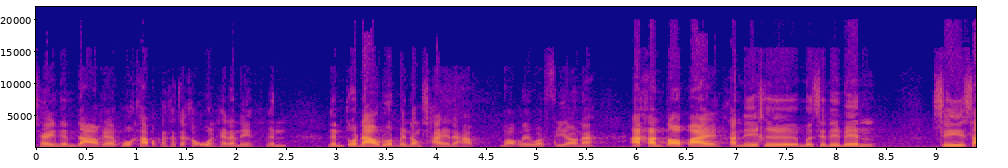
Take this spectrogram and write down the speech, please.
ใช้เงินดาวน์แค่พวกค่าประกันค่าจัดเขาโอนแค่นั้นเอง เงิน เงินตัวดาวรถไม่ต้องใช้นะครับ บอกเลยว่าเฟี้ยวนะอะคันต่อไป คันนี้คือ Mercedes-Benz C 3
